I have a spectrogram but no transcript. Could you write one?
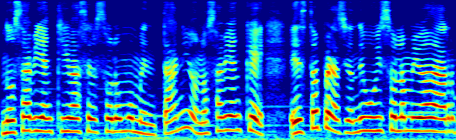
no sabían que iba a ser solo momentáneo. No sabían que esta operación de Bui solo me iba a dar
